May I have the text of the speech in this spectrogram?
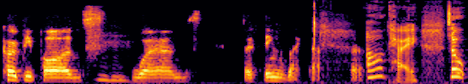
copepods, mm-hmm. worms. So things like that. So. Okay. So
